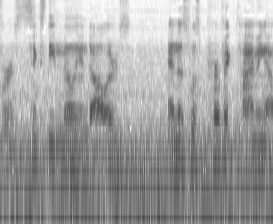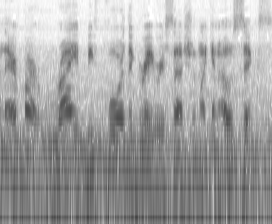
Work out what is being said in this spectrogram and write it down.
for $60 million and this was perfect timing on their part right before the Great Recession, like in 06.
